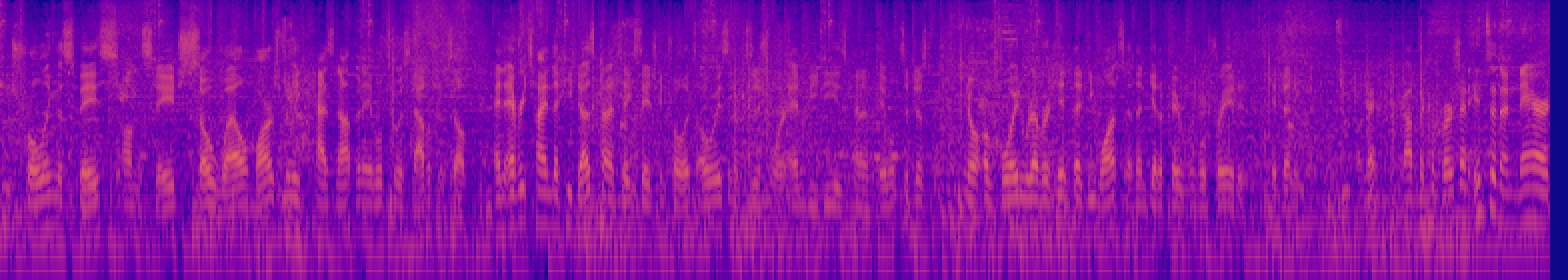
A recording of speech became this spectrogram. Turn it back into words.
controlling the space on the stage so well. Marss really has not been able to establish himself. And every time that he does kind of take stage control, it's always in a position where MVD is kind of able to just, you know, avoid whatever hit that he wants and then get a favorable trade, if anything. Okay, got the conversion into the Nair,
